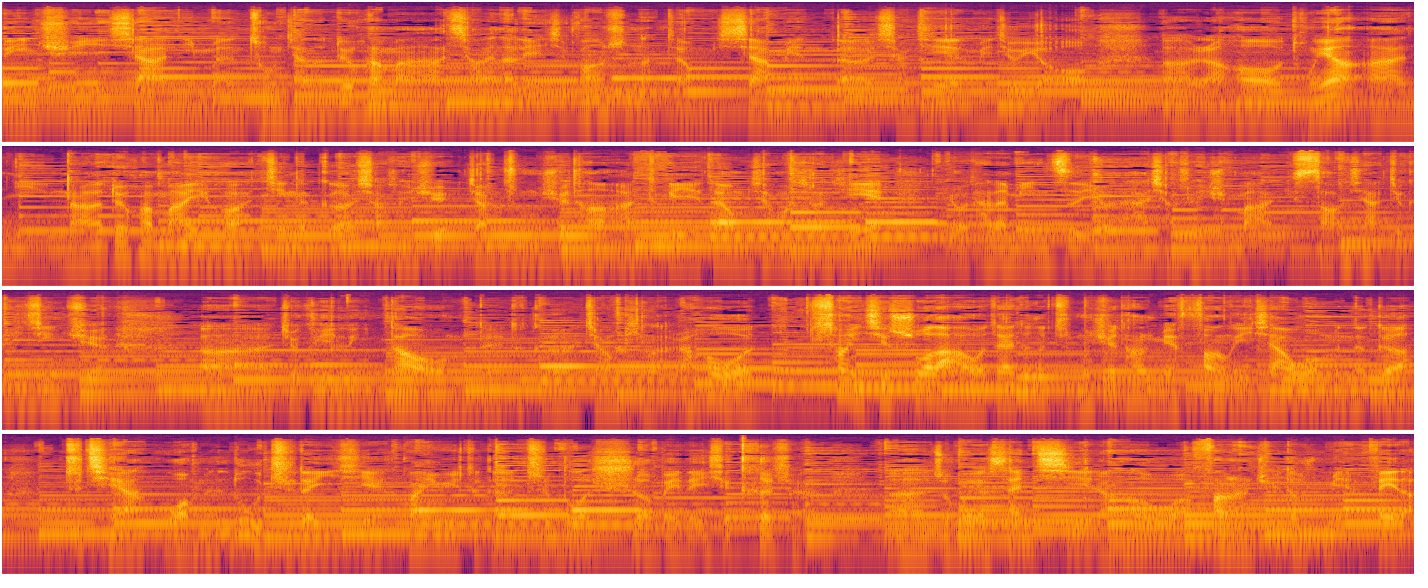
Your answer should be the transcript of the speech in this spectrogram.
领取一下你们中奖的兑换码。小安的联系方式呢，在我们下面的详情页里面就有。呃，然后同样啊，你拿了兑换码以后啊，进那个小程序叫“子木学堂”啊，这个也在我们下方详情页有它的名字，有它小程序码，你扫一下就可以进去，呃，就可以领到我们的这个奖品了。然后我上一期说了啊，我在这个子木学堂里面放了一下我们那个之前啊，我们录制的一些关于这个直播设备的一些课程，呃，总共有三。期，然后我放上去都是免费的。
